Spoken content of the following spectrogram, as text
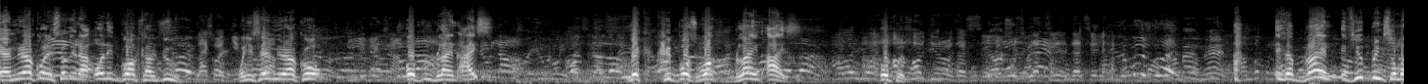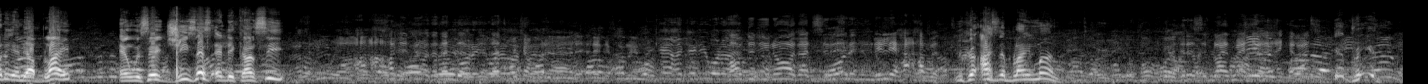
a miracle is something that only God can do. When you say miracle, open blind eyes, make cripples walk, blind eyes open. How do you know that's, that's, really happening? If a blind, if you bring somebody and they are blind, and we say Jesus and they can see, How did you know that uh. How did you know that's really happened? you can ask the blind man. There is a blind man I can ask. Yeah, bring him.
